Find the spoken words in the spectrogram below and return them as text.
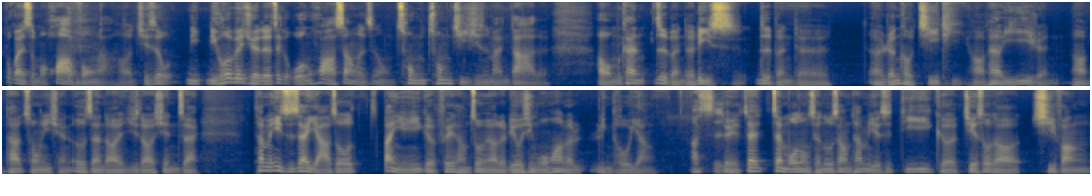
不管什么画风啦，哈，其实你你会不会觉得这个文化上的这种冲冲击其实蛮大的？好，我们看日本的历史，日本的呃人口机体，哈，它有一亿人，啊，它从以前二战到一直到现在，他们一直在亚洲扮演一个非常重要的流行文化的领头羊啊，是对，在在某种程度上，他们也是第一个接受到西方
